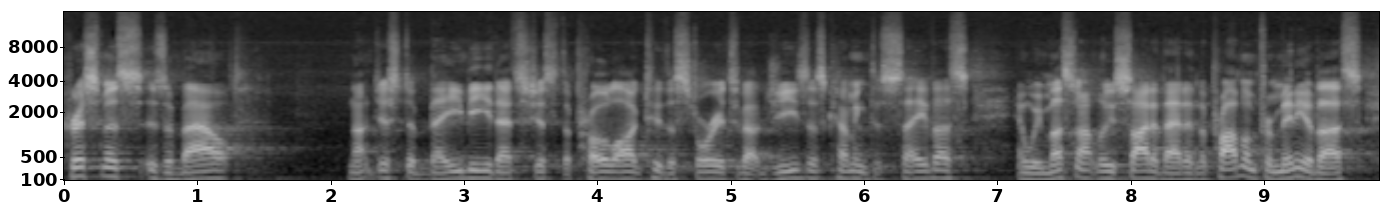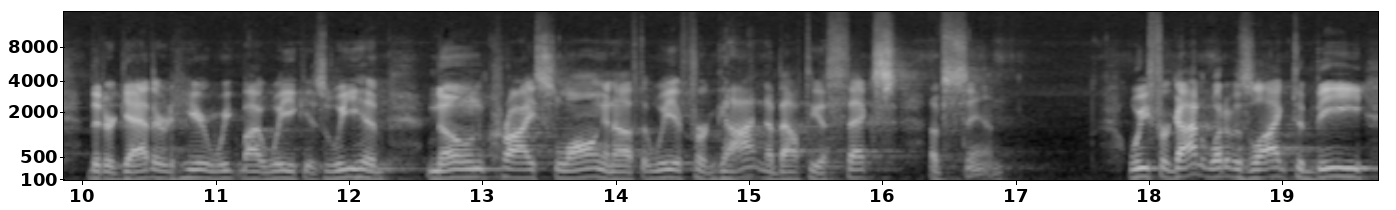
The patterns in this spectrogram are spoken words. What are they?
Christmas is about not just a baby, that's just the prologue to the story. It's about Jesus coming to save us, and we must not lose sight of that. And the problem for many of us that are gathered here week by week is we have known Christ long enough that we have forgotten about the effects of sin. We've forgotten what it was like to be,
